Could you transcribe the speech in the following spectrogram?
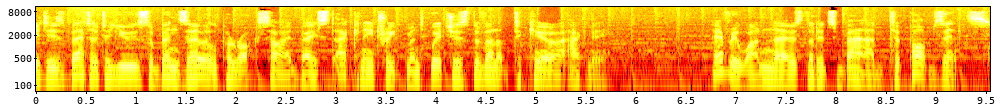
It is better to use a benzoyl peroxide-based acne treatment, which is developed to cure acne. Everyone knows that it's bad to pop zits.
